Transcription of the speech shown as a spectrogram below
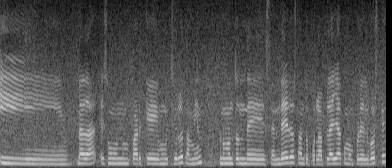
Y nada, es un parque muy chulo también, con un montón de senderos, tanto por la playa como por el bosque,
